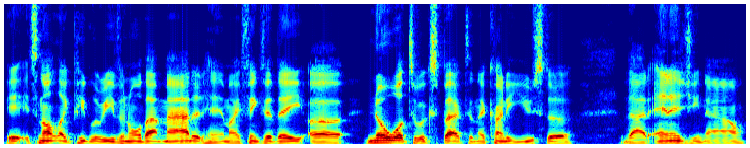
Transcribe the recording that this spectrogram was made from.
It's not like people are even all that mad at him. I think that they uh, know what to expect, and they're kind of used to that energy now.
